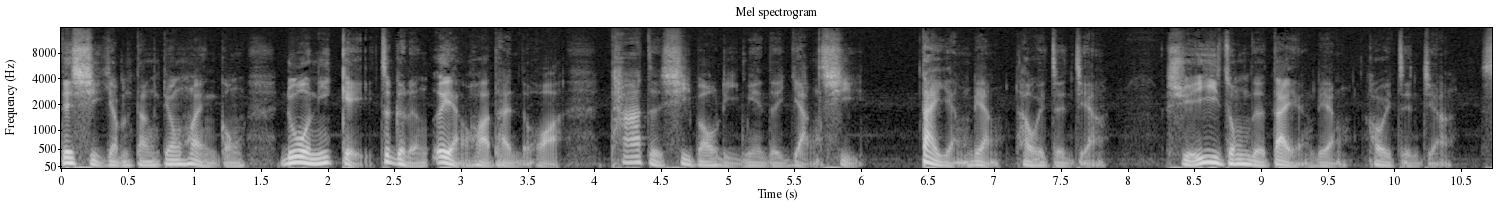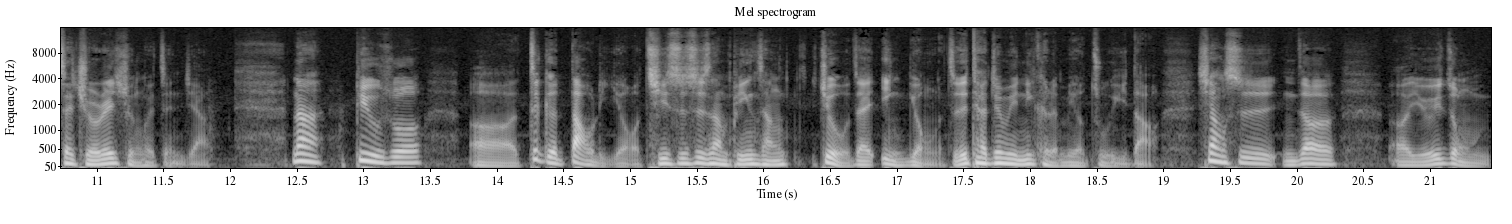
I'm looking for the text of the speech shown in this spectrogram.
在实验当中发现，如果你给这个人二氧化碳的话，他的细胞里面的氧气带氧量它会增加，血液中的带氧量会增加，saturation 会增加。那譬如说，呃，这个道理哦，其实事实上平常就有在应用了，只是条件面你可能没有注意到。像是你知道，呃，有一种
